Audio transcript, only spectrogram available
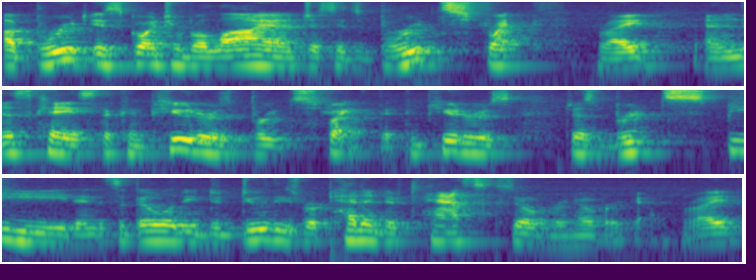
a brute is going to rely on just its brute strength right? And in this case, the computer's brute strength, the computer's just brute speed and its ability to do these repetitive tasks over and over again, right?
